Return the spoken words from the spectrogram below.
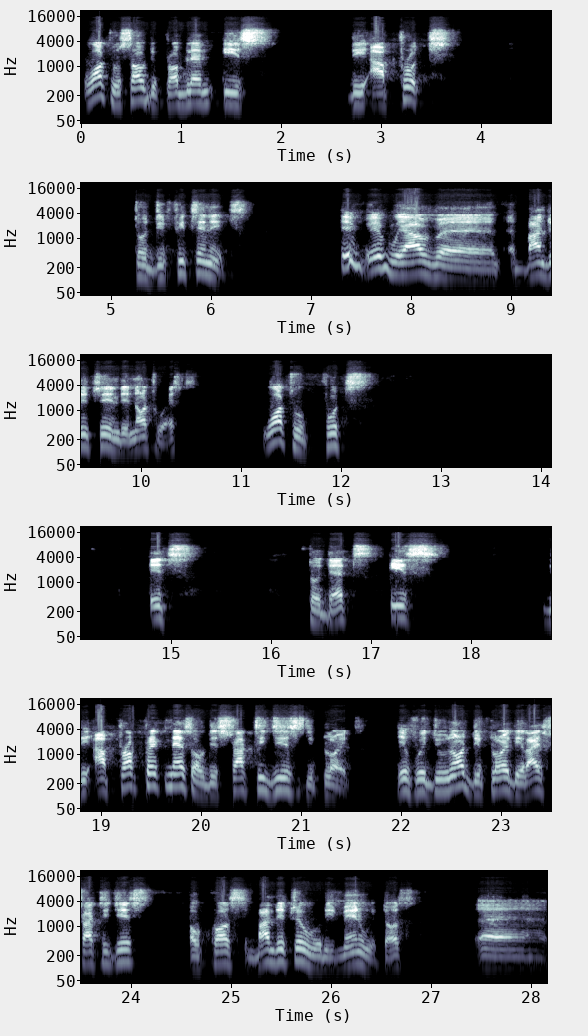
what will solve the problem is the approach to defeating it. If, if we have uh, a banditry in the Northwest, what will put it to death is the appropriateness of the strategies deployed. If we do not deploy the right strategies, of course, banditry will remain with us uh,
